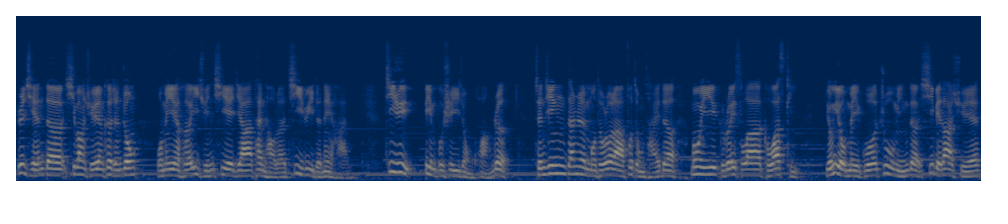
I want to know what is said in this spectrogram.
日前的希望学院课程中，我们也和一群企业家探讨了纪律的内涵。纪律并不是一种狂热。曾经担任 Motorola 副总裁的莫伊·格瑞斯拉·科瓦斯基，拥有美国著名的西北大学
